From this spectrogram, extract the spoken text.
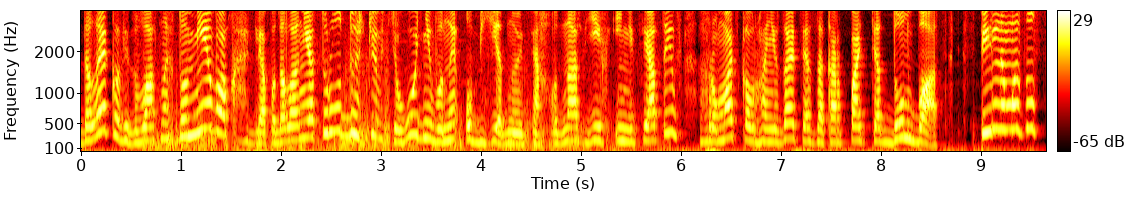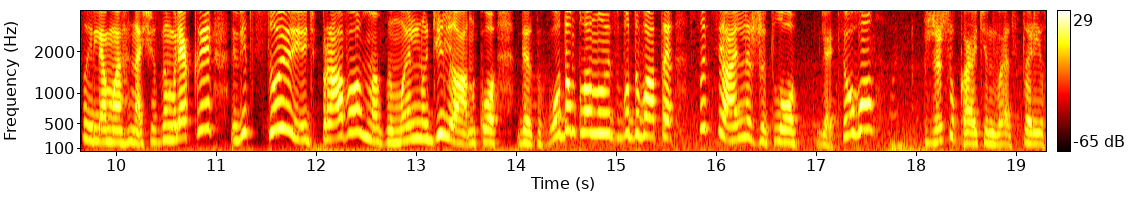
далеко від власних домівок. Для подолання труднощів сьогодні вони об'єднуються. Одна з їх ініціатив громадська організація Закарпаття Донбас. Спільними зусиллями наші земляки відстоюють право на земельну ділянку, де згодом планують збудувати соціальне житло. Для цього вже шукають інвесторів.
